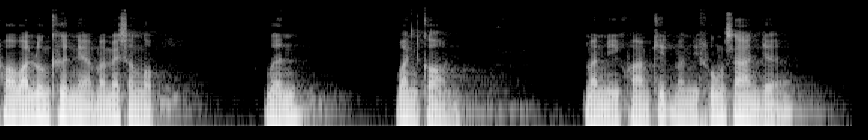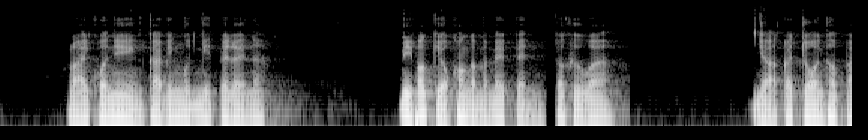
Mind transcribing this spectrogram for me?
พอวันรุ่งขึ้นเนี่ยมันไม่สงบเหมือนวันก่อน มันมีความคิดมันมีฟุ้งซ่านเยอะ หลายคนนี่กลายเป็นหงุดหงิดไปเลยนะนี่เพราะเกี่ยวข้องกับมันไม่เป็น ก็คือว่า อย่ากระโจนเข้าไป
